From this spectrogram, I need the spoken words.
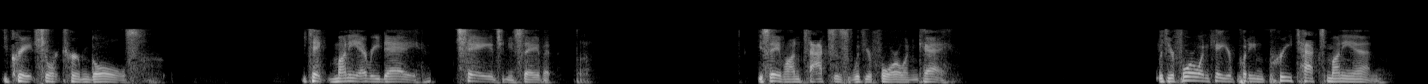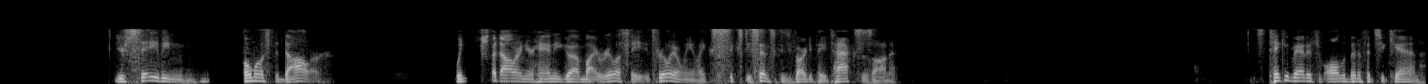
You create short-term goals. You take money every day, change, and you save it. You save on taxes with your 401k. With your 401k, you're putting pre tax money in. You're saving almost a dollar. When you have a dollar in your hand and you go out and buy real estate, it's really only like 60 cents because you've already paid taxes on it. So take advantage of all the benefits you can.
